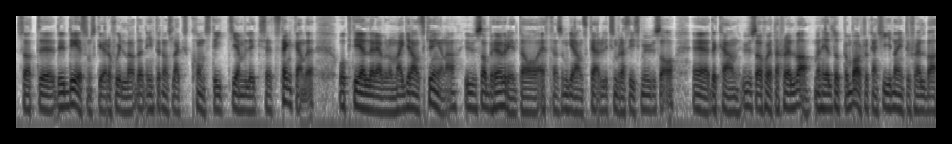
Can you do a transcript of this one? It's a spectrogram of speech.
Så att eh, det är det som ska göra skillnaden, inte någon slags konstigt jämlikhetstänkande. Och det gäller även de här granskningarna. USA behöver inte ha FN som granskar liksom rasism i USA. Eh, det kan USA sköta själva, men helt uppenbart uppenbart så kan Kina inte själva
